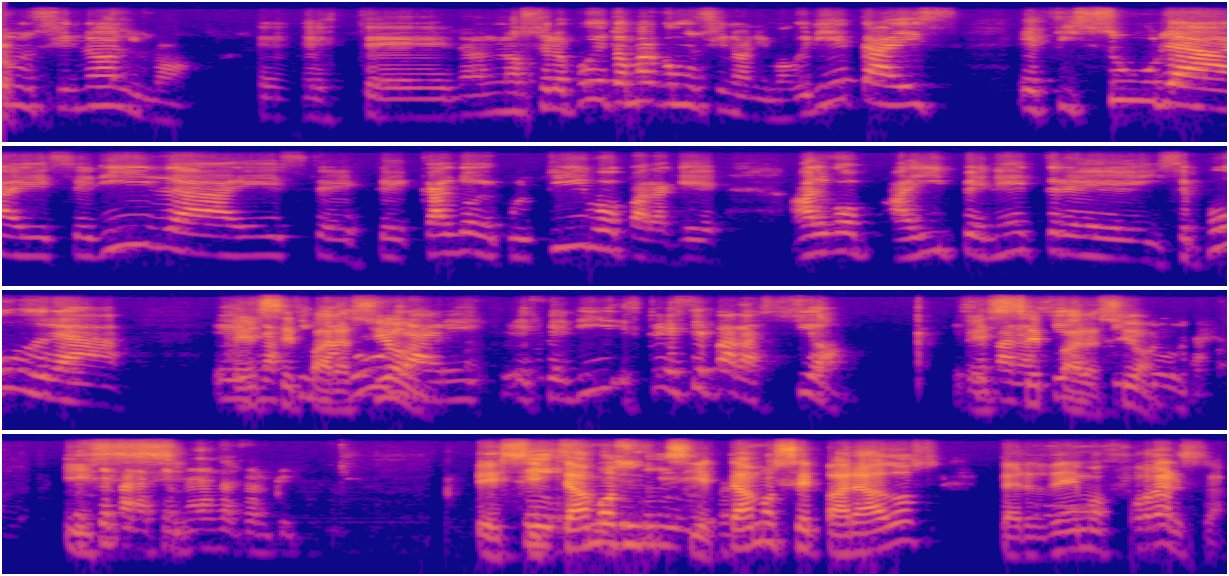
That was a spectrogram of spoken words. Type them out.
un sinónimo. Este, no, se lo puede tomar como un sinónimo. Grieta es, fisura, es herida, es este, caldo de cultivo para que algo ahí penetre y se pudra. Es, separación. Es, es, separación. Es separación. Es separación, me das la eh, si, estamos, si estamos separados, perdemos fuerza.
